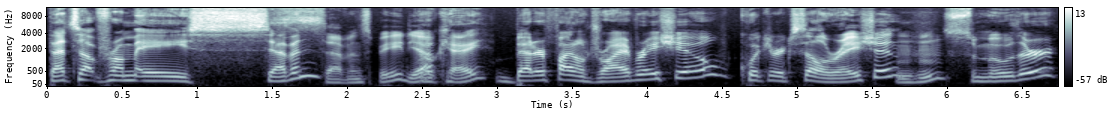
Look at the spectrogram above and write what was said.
That's up from a 7? Seven speed, yeah. Okay. Better final drive ratio, quicker acceleration, Mm-hmm. smoother.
